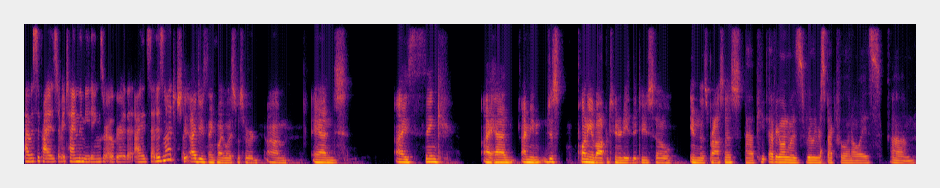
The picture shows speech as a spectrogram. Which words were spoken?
I was surprised every time the meetings were over that I had said as much. I do think my voice was heard. Um, and I think I had, I mean, just plenty of opportunity to do so in this process. Uh, everyone was really respectful and always, um,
